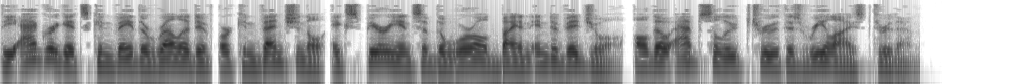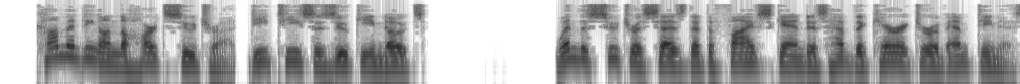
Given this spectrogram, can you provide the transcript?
The aggregates convey the relative or conventional experience of the world by an individual, although absolute truth is realized through them. Commenting on the Heart Sutra, D. T. Suzuki notes, when the sutra says that the five skandhas have the character of emptiness,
